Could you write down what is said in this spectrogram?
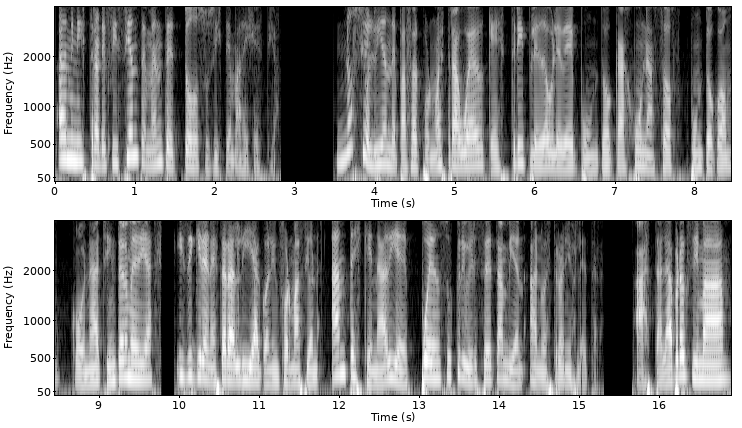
a administrar eficientemente todos sus sistemas de gestión. No se olviden de pasar por nuestra web que es www.cajunasoft.com con H intermedia y si quieren estar al día con la información antes que nadie, pueden suscribirse también a nuestro newsletter. Hasta la próxima.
